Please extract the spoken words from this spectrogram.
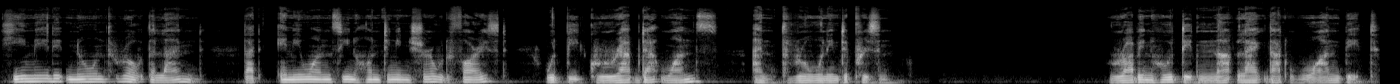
he made it known throughout the land that anyone seen hunting in Sherwood Forest would be grabbed at once and thrown into prison. Robin Hood did not like that one bit.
